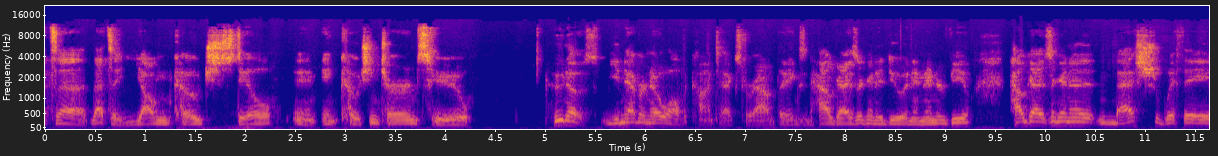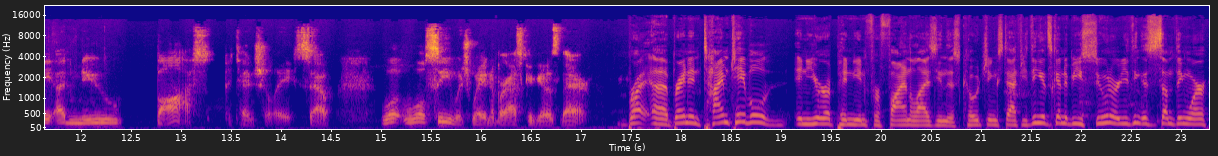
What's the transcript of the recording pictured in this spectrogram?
that's a that's a young coach still in, in coaching terms who who knows? You never know all the context around things and how guys are going to do in an interview, how guys are going to mesh with a, a new boss potentially. So we'll we'll see which way Nebraska goes there. Uh, Brandon, timetable in your opinion for finalizing this coaching staff? Do you think it's going to be soon, or do you think this is something where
